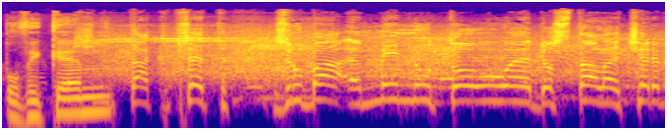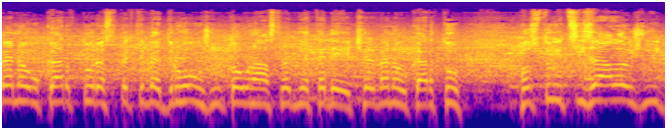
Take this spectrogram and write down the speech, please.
povykem. Tak před zhruba minutou dostal červenou kartu, respektive druhou žlutou, následně tedy červenou kartu. Hostující záložník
